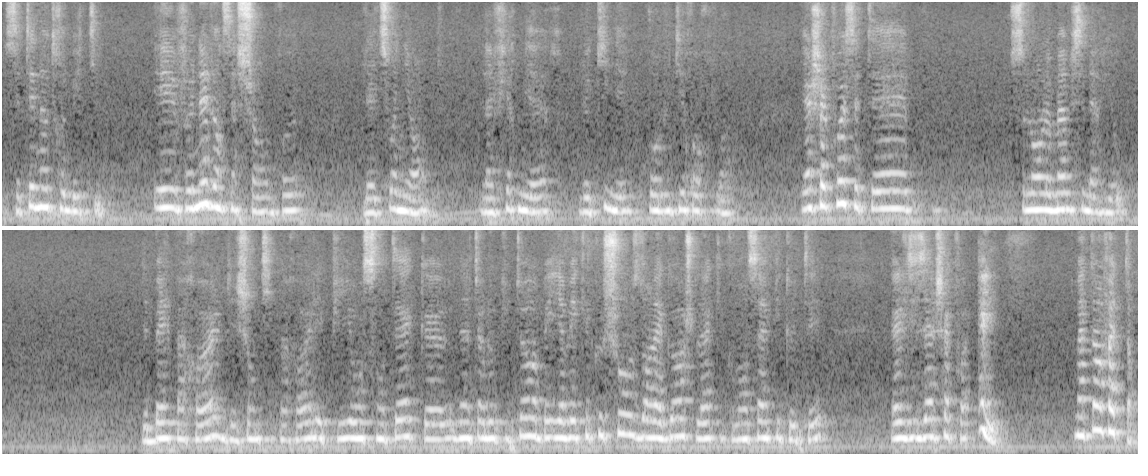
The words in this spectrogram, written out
c'était notre Betty. Et venait dans sa chambre l'aide-soignante, l'infirmière, le kiné pour lui dire au revoir. Et à chaque fois, c'était selon le même scénario. Des belles paroles, des gentilles paroles, et puis on sentait que l'interlocuteur, ben, il y avait quelque chose dans la gorge là qui commençait à picoter. Elle disait à chaque fois, allez, maintenant va-t'en.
